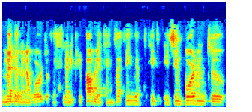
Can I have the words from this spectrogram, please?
medal and award of the Hellenic Republic, and I think that it, it's important to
